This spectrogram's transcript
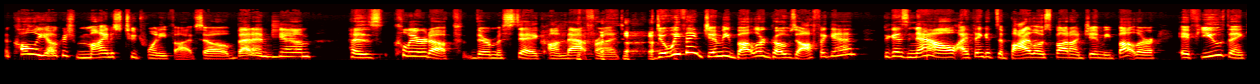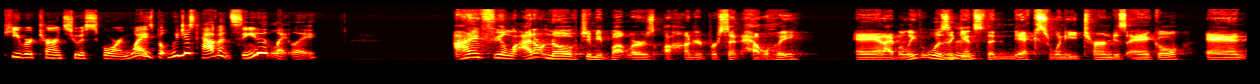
Nikola Jokic minus 225. So BetMGM has cleared up their mistake on that front. Do we think Jimmy Butler goes off again? Because now I think it's a buy low spot on Jimmy Butler if you think he returns to his scoring ways, but we just haven't seen it lately. I feel I don't know if Jimmy Butler's 100% healthy. And I believe it was mm-hmm. against the Knicks when he turned his ankle. And,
